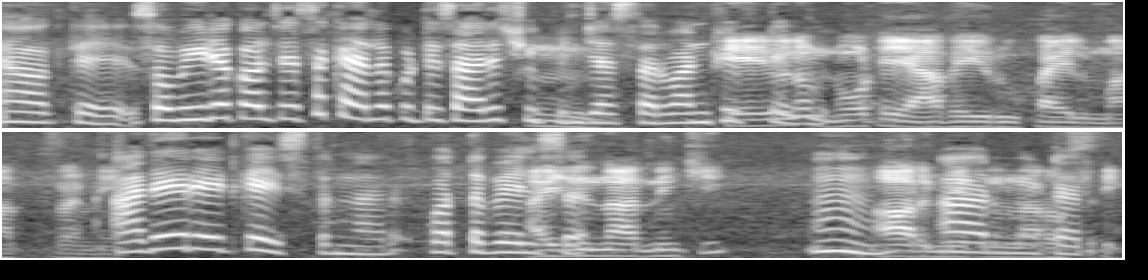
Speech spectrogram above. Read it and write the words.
ఓకే. సో వీడియో కాల్ చేస్తే కేరళ కుట్టి సారీస్ చూపించేస్తారు వన్ ఫిఫ్టీ నూట యాభై రూపాయలు మాత్రమే. అదే రేట్కే ఇస్తున్నారు కొత్త బేల్స్. నుంచి మ్మ్. ఆరు మీటర్లు వస్తాయి.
